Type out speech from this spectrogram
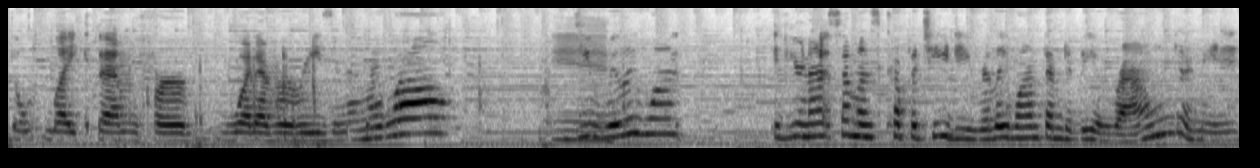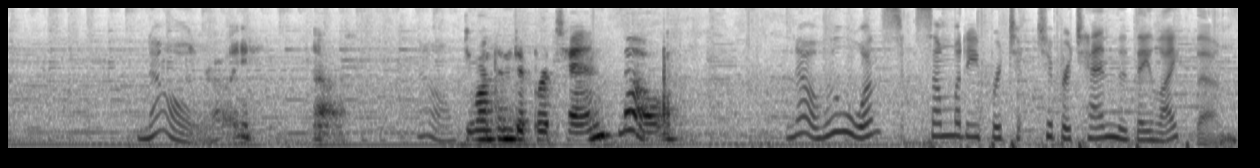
don't like them for whatever reason. I'm like, well, do you really want? If you're not someone's cup of tea, do you really want them to be around? I mean, No, really? No. no, Do you want them to pretend? No. no. Who wants somebody pret- to pretend that they like them?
